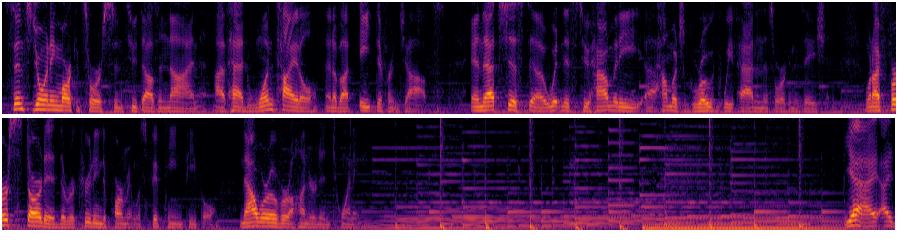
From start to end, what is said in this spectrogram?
Since joining MarketSource in 2009, I've had one title and about eight different jobs. And that's just a witness to how, many, uh, how much growth we've had in this organization. When I first started, the recruiting department was 15 people. Now we're over 120. Yeah, I,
